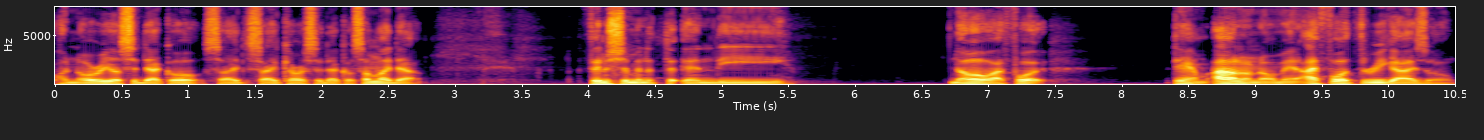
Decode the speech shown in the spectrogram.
Honorio Sideco, side, Sidecar Sideco, something like that. Finished him in the, th- in the. No, I fought. Damn, I don't know, man. I fought three guys though.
